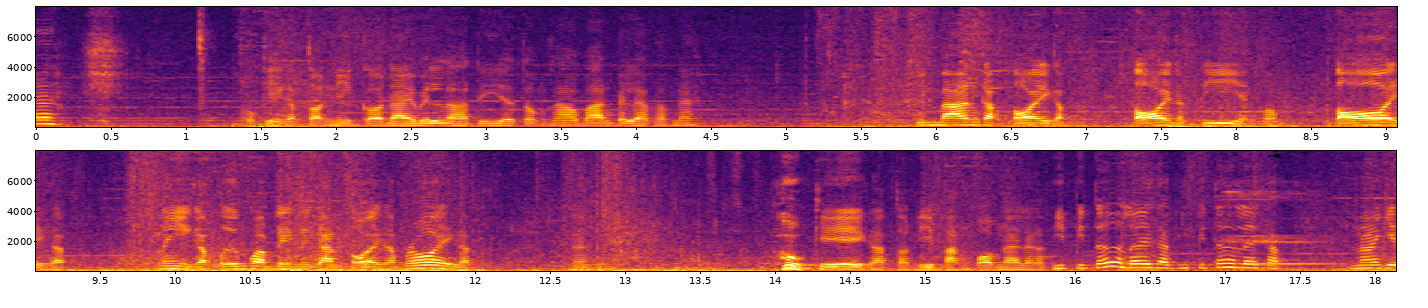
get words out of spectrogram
นะ โอเคครับตอนนี้ก็ได้เวลาที่จะต้องเข้าบ้านไปแล้วครับนะขึ้นบ้านกับต้อยกับต้อยตะตีอะผมต้อยครับ นี่ครับเพิ่มความเร็งในการต้อยครับร้อยครับนะโอเคครับตอนนี้ปังปอมได้แล้วครับพี่ปีเตอร์เลยครับพี่ปีเตอร์เลยครับน่าจะ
